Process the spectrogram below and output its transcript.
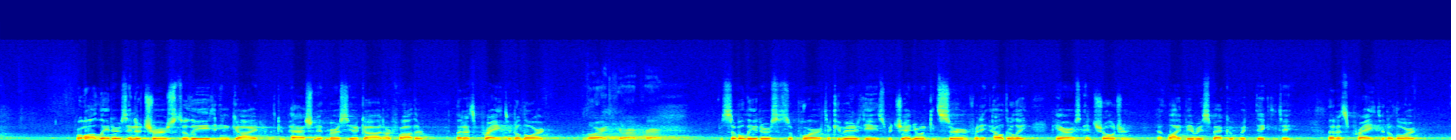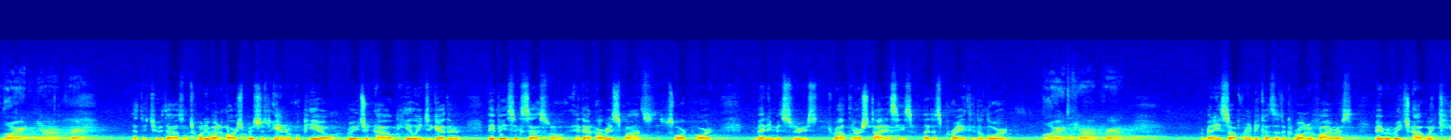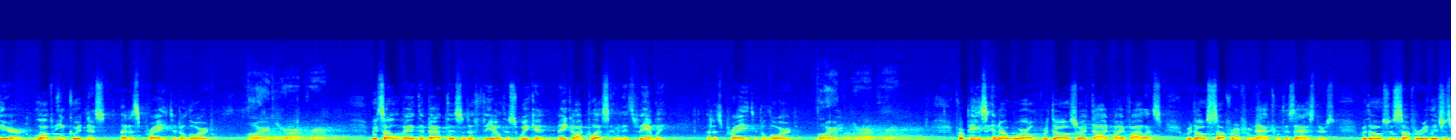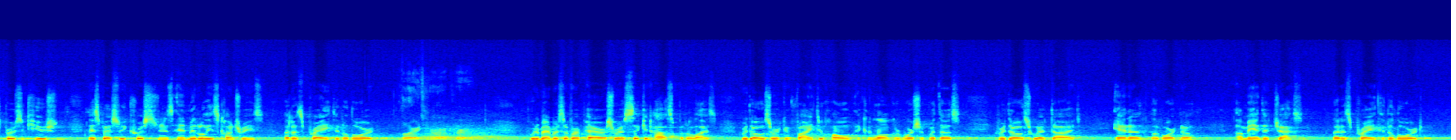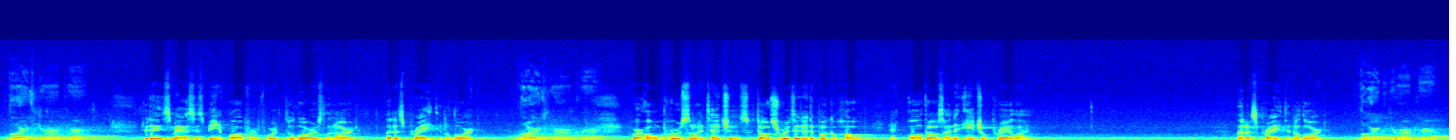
For all leaders in the church to lead and guide with compassionate mercy of God our Father, let us pray to the Lord. Lord, hear our prayer. For civil leaders to support the communities with genuine concern for the elderly, parents, and children, that life be respected with dignity, let us pray to the Lord. Lord, hear our prayer. That the 2021 Archbishop's Annual Appeal, Reaching Out, Healing Together, may be successful and that our response sort part many mysteries throughout the Archdiocese, let us pray to the Lord. Lord, hear our prayer. For many suffering because of the coronavirus, may we reach out with care, love, and goodness. Let us pray to the Lord. Lord, hear our prayer. We celebrate the baptism of Theo this weekend. May God bless him and his family. Let us pray to the Lord. Lord, hear our prayer. For peace in our world, for those who have died by violence, for those suffering from natural disasters, for those who suffer religious persecution, especially Christians in Middle East countries, let us pray to the Lord. Lord, hear our prayer. For the members of our parish who are sick and hospitalized, for those who are confined to home and can longer worship with us, and for those who have died, Anna Lavorgna, Amanda Jackson, let us pray to the Lord. Lord, hear our prayer. Today's Mass is being offered for Dolores Leonard. Let us pray to the Lord. Lord, hear our prayer. For our own personal intentions, those written in the Book of Hope, and all those on the angel prayer line, let us pray to the Lord. Lord, hear our prayer.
